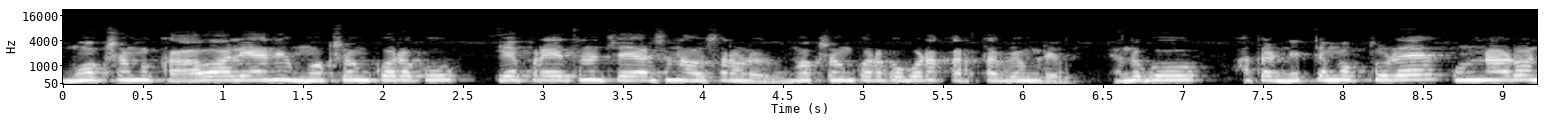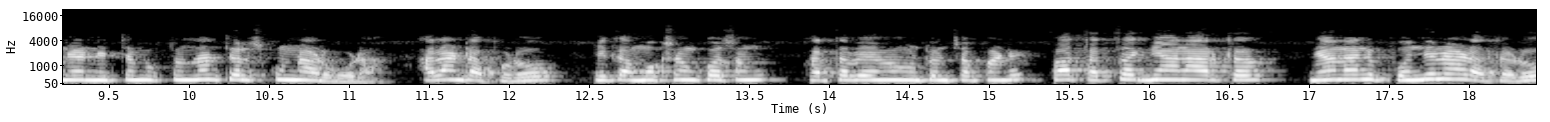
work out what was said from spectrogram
మోక్షము కావాలి అని మోక్షం కొరకు ఏ ప్రయత్నం చేయాల్సిన అవసరం లేదు మోక్షం కొరకు కూడా కర్తవ్యం లేదు ఎందుకు? అతడు నిత్యముక్తుడే ఉన్నాడు నేను నిత్యముక్తుందని తెలుసుకున్నాడు కూడా। అలాంటప్పుడు ఇక మోక్షం కోసం కర్తవ్యం ఉంటుంది చెప్పండి? ఆ తత్వజ్ఞానార్థ జ్ఞానాన్ని పొందినాడు అతడు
